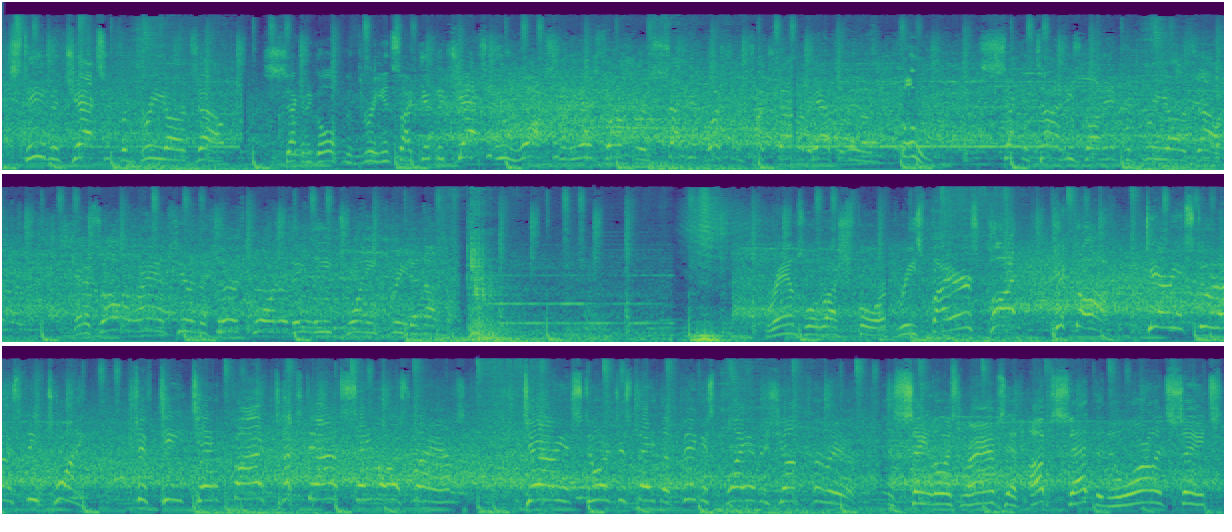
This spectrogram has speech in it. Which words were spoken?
Steven Jackson from three yards out. Second and goal from the three. Inside give to Jackson, who walks into the end zone for his second rushing touchdown of the afternoon. Boom! Second time he's gone in from three yards out. And it's all the Rams here in the third quarter. They lead 23 to nothing. Rams will rush four. Brees fires. Caught. Picked off. Darian Stewart on his feet. 20. 15, 10, 5. Touchdown. St. Louis Rams. Darian Stewart just made the biggest play of his young career. The St. Louis Rams have upset the New Orleans Saints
